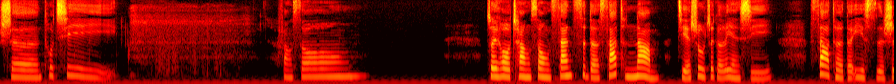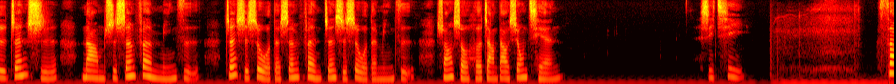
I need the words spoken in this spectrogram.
深吐气，放松。最后唱诵三次的 Sat Nam，结束这个练习。Sat 的意思是真实，Nam 是身份名字，真实是我的身份，真实是我的名字。双手合掌到胸前，吸气。三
